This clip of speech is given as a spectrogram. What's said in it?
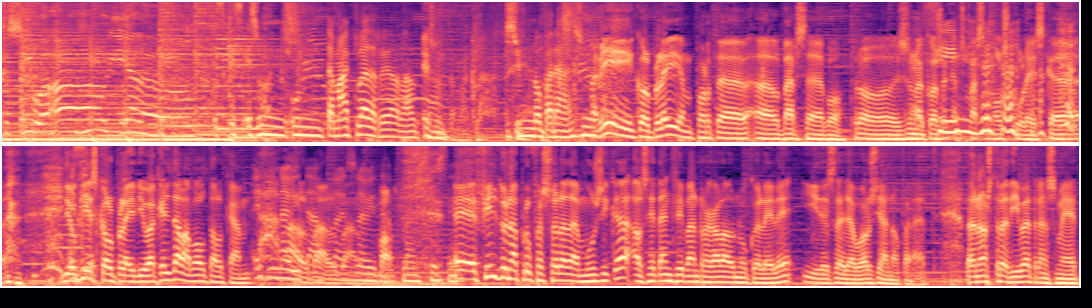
Cause you were all yellow. És és, un, un temacle darrere de l'altre. És un tema clar. És un no parar. És no A mi Coldplay em porta el Barça bo, però és una cosa Sí. que ens passa a molts culers, que diu qui és Coldplay? Diu aquell de la volta al camp. És Ah, inevitable, és inevitable, sí, sí. Eh, fill d'una professora de música, als 7 anys li van regalar un ukulele i des de llavors ja no ha parat. La nostra diva transmet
